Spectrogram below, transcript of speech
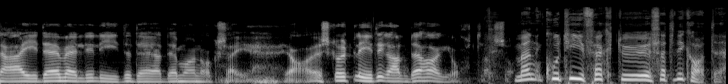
Nei, det er veldig lite der, det må jeg nok si. Ja, jeg har skrudd lite grann, det har jeg gjort. altså. Men når fikk du sertifikatet?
